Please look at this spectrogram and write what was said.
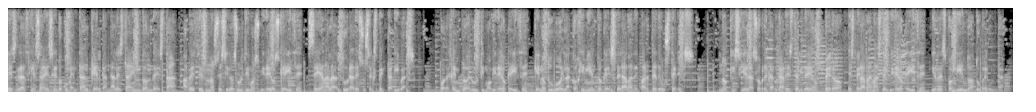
es gracias a ese documental que el canal está en donde está, a veces no sé si los últimos videos que hice, sean a la altura de sus expectativas. Por ejemplo el último video que hice, que no tuvo el acogimiento que esperaba de parte de ustedes. No quisiera sobrecargar este video, pero, esperaba más del video que hice, y respondiendo a tu pregunta.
